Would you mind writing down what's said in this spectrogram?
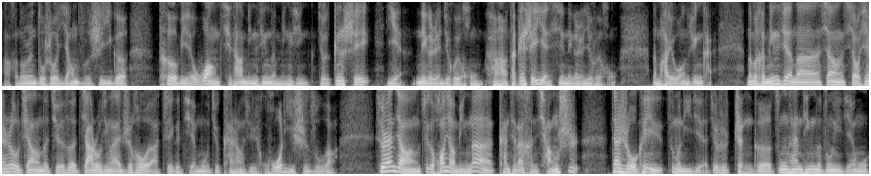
啊，很多人都说杨紫是一个特别旺其他明星的明星，就跟谁演那个人就会红，哈哈，他跟谁演戏那个人就会红。那么还有王俊凯，那么很明显呢，像小鲜肉这样的角色加入进来之后啊，这个节目就看上去活力十足啊。虽然讲这个黄晓明呢看起来很强势，但是我可以这么理解，就是整个中餐厅的综艺节目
